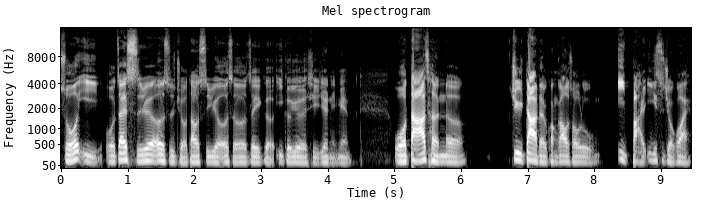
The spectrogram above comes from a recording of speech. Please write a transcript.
所以我在十月二十九到十一月二十二这个一个月的期间里面，我达成了巨大的广告收入一百一十九块。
